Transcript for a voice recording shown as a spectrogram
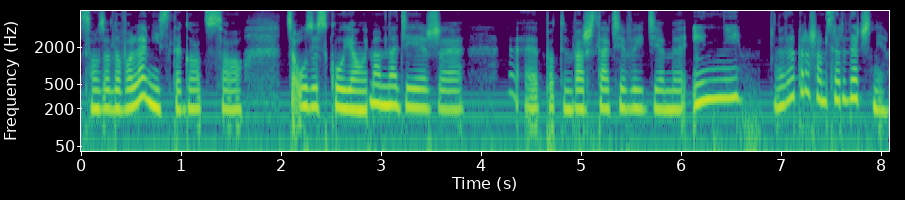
są zadowoleni z tego, co, co uzyskują. Mam nadzieję, że po tym warsztacie wyjdziemy inni. Zapraszam serdecznie.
